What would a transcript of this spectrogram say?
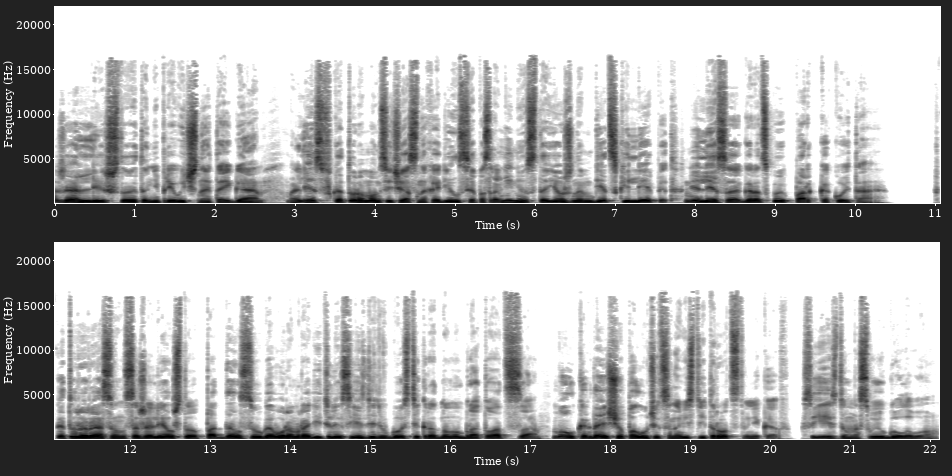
Жаль лишь, что это непривычная тайга. Лес, в котором он сейчас находился, по сравнению с таежным детский лепет. Не лес, а городской парк какой-то. В который раз он сожалел, что поддался уговорам родителей съездить в гости к родному брату отца. Мол, когда еще получится навестить родственников. Съездил на свою голову.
